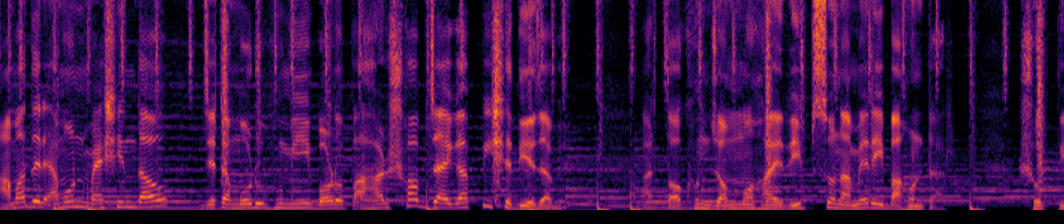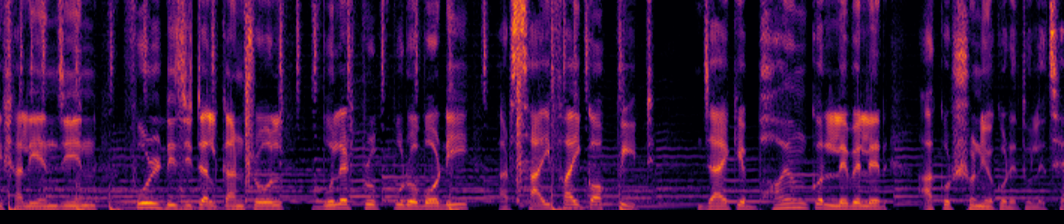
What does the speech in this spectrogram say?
আমাদের এমন মেশিন দাও যেটা মরুভূমি, বড় পাহাড় সব জায়গা পিষে দিয়ে যাবে। আর তখন জন্ম হয় রিপসো নামের এই বাহনটার। শক্তিশালী engine, full digital control bullet proof পুরো বডি আর সাইফাই ককপিট, যা একে ভয়ঙ্কর লেভেলের আকর্ষণীয় করে তুলেছে।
